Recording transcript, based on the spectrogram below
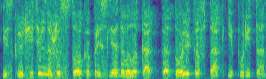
Исключительно жестоко преследовала как католиков, так и пуритан.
